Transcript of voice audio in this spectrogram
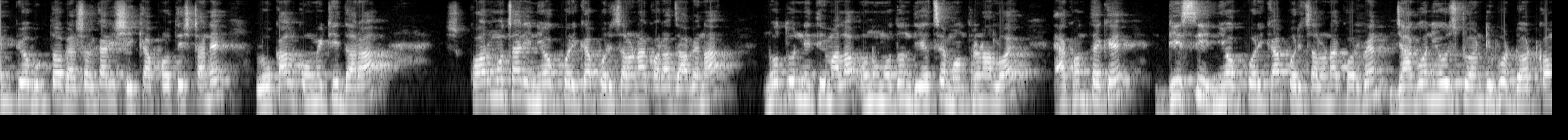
এমপিওভুক্ত বেসরকারি শিক্ষা প্রতিষ্ঠানে লোকাল কমিটি দ্বারা কর্মচারী নিয়োগ পরীক্ষা পরিচালনা করা যাবে না। নতুন নীতিমালা অনুমোদন দিয়েছে মন্ত্রণালয়। এখন থেকে ডিসি নিয়োগ পরীক্ষা পরিচালনা করবেন। Jago news twenty four dot com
